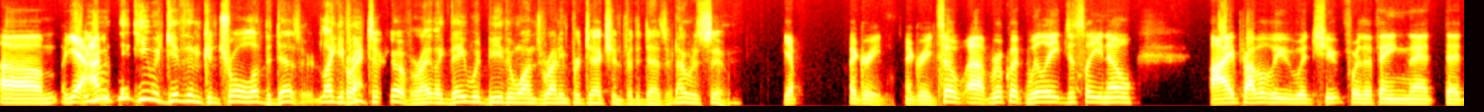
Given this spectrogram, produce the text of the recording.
um, yeah, Well, you I'm, would think he would give them control of the desert, like if Correct. he took over, right? Like they would be the ones running protection for the desert. I would assume. Yep, agreed. Agreed. So, uh, real quick, Willie, just so you know, I probably would shoot for the thing that that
